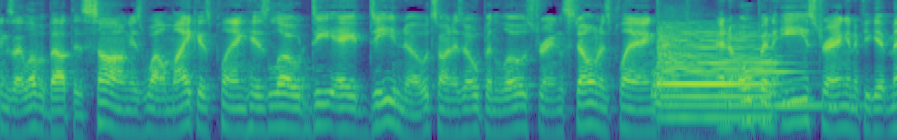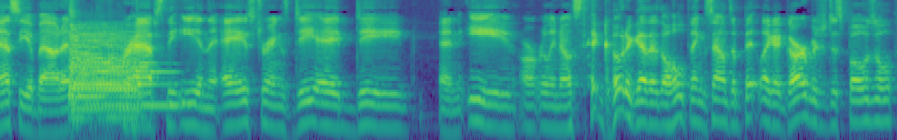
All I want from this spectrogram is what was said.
Things I love about this song is while Mike is playing his low D A D notes on his open low string, Stone is playing an open E string, and if you get messy about it, perhaps the E and the A strings, D A D and E aren't really notes that go together. The whole thing sounds a bit like a garbage disposal,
